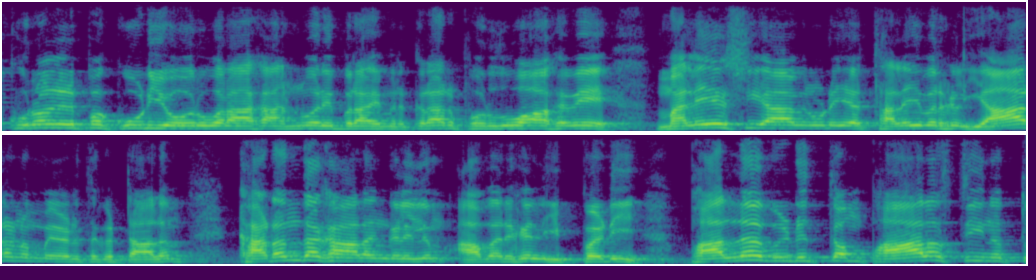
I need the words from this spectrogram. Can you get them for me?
குரல் எழுப்பக்கூடிய ஒருவராக அன்வர் இப்ராஹிம் இருக்கிறார். பொதுவாகவே மலேசியாவினுடைய தலைவர்கள் யாரை நம்ம எடுத்துக்கிட்டாலும் கடந்த காலங்களிலும் அவர்கள் இப்படி பல விடுத்தம் பாலஸ்தீனத்தோடு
